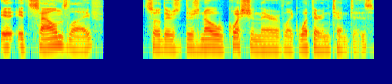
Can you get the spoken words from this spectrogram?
It it sounds live, so there's there's no question there of like what their intent is.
